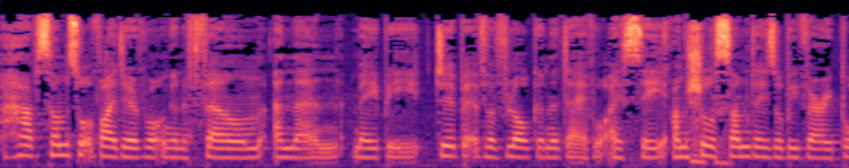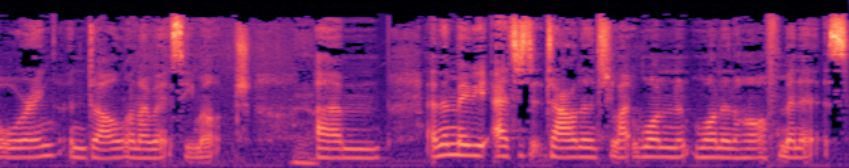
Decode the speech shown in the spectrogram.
have some sort of idea of what I'm going to film, and then maybe do a bit of a vlog on the day of what I see. I'm sure Okay. some days will be very boring and dull, and I won't see much. Yeah. Um, and then maybe edit it down into like one one and a half minutes,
